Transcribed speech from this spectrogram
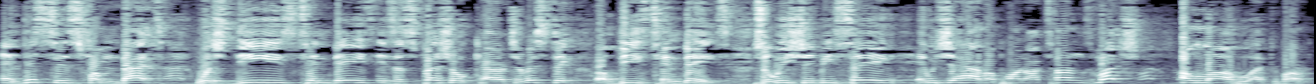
and this is from that which these 10 days is a special characteristic of these 10 days. So we should be saying and we should have upon our tongues much Allahu Akbar.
